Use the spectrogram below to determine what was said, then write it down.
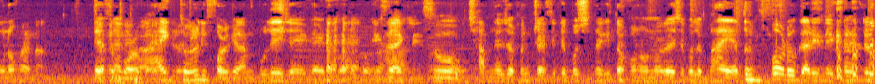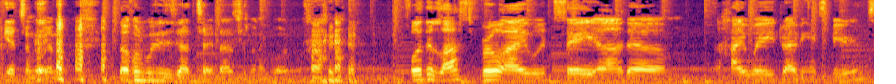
মনে হয় না। definitely I right? totally forget আমি ভুলেই যাই গাড়িটা কত বড়। Exactly. So, সামনে যখন ট্রাফিকে বসে থাকি তখন অন্যরা এসে বলে ভাই এত বড় গাড়ি নিয়ে এখানে ঢুকিয়েছ না কেন তখন বুঝে যে আচ্ছা এটা আসলে অনেক বড় For the last pro I would say uh, the um, highway driving experience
